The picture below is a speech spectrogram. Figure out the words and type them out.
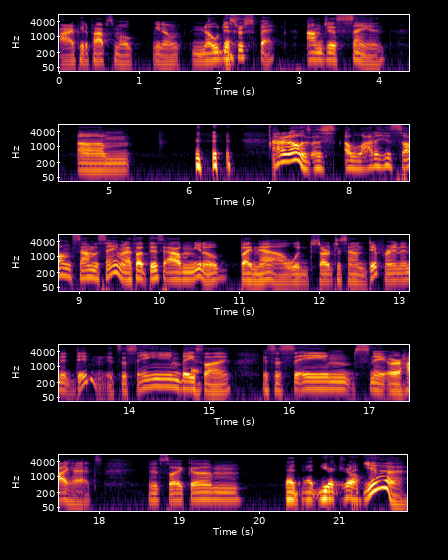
R.I.P. to Pop Smoke. You know, no disrespect. I'm just saying. Um, I don't know. It's, it's- a lot of his songs sound the same, and I thought this album, you know, by now would start to sound different, and it didn't. It's the same bass line. It's the same snare or hi hats, and it's like, um, that that New York drill. yeah,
